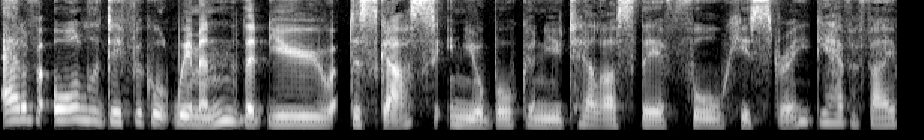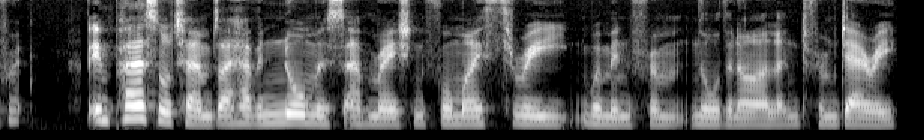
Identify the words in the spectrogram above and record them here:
Out of all the difficult women that you discuss in your book and you tell us their full history, do you have a favourite? in personal terms, I have enormous admiration for my three women from Northern Ireland, from Derry,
